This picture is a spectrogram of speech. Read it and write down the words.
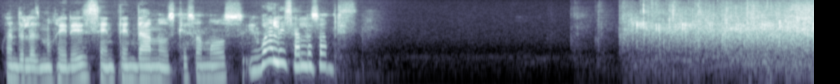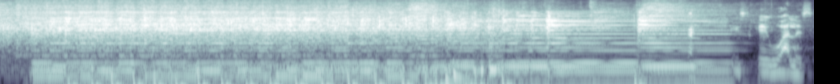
cuando las mujeres entendamos que somos iguales a los hombres. Es que iguales.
